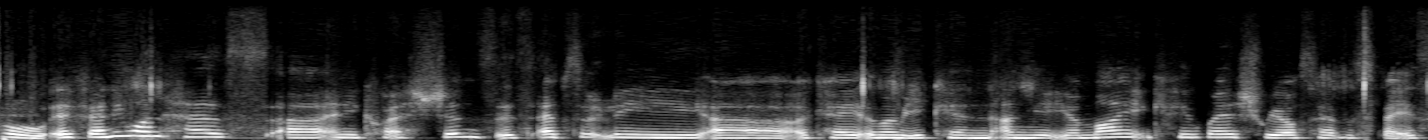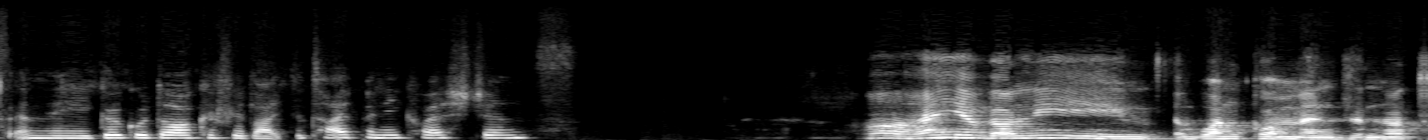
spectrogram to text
Cool. If anyone has uh, any questions, it's absolutely uh, okay at the moment. You can unmute your mic if you wish. We also have a space in the Google Doc if you'd like to type any questions. Oh, I have only one comment, not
